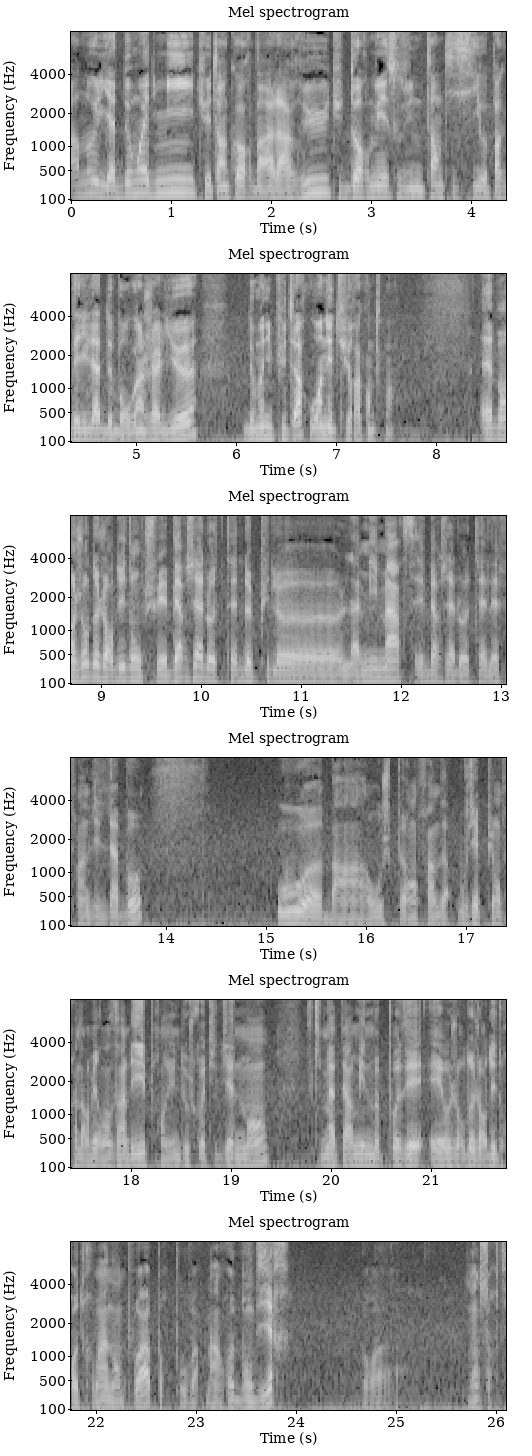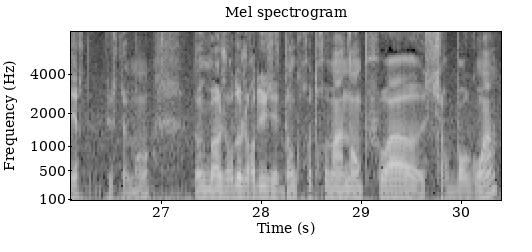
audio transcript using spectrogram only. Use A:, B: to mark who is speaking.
A: Arnaud, il y a deux mois et demi, tu étais encore à la rue, tu dormais sous une tente ici au parc des Lilas de Bourgoin-Jallieu. Deux mois et demi plus tard, où en es-tu? Raconte-moi.
B: Eh ben, au jour d'aujourd'hui, donc, je suis hébergé à l'hôtel depuis la mi-mars, hébergé à l'hôtel F1 de l'île d'Abo, où, euh, ben, je enfin, j'ai pu enfin dormir dans un lit, prendre une douche quotidiennement, ce qui m'a permis de me poser et au jour d'aujourd'hui de retrouver un emploi pour pouvoir ben, rebondir, euh, m'en sortir justement. Donc ben, au jour d'aujourd'hui, j'ai donc retrouvé un emploi euh, sur Bourgoin,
